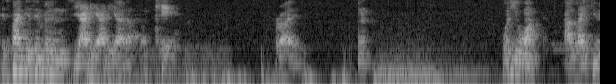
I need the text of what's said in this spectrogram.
Despite these incidents, yada yada yada, I don't care. What do you want? I like your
